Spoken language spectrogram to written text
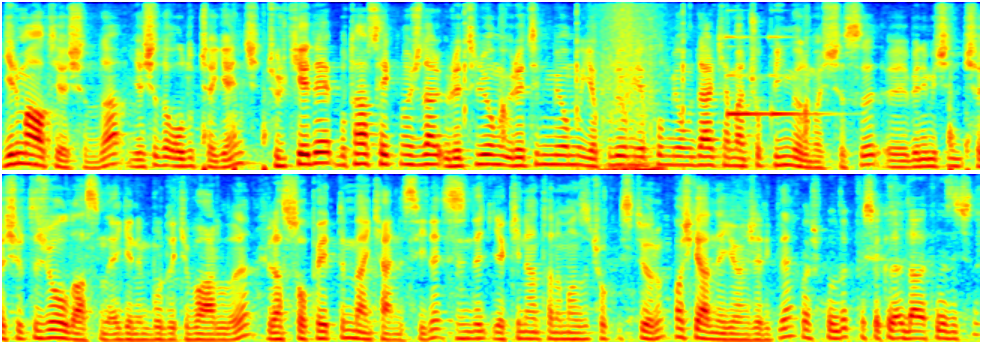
26 yaşında, yaşı da oldukça genç. Türkiye'de bu tarz teknolojiler üretiliyor mu, üretilmiyor mu, yapılıyor mu, yapılmıyor mu derken ben çok bilmiyordum açıkçası. E, benim için şaşırtıcı oldu aslında Ege'nin buradaki varlığı. Biraz sohbet ettim ben kendisiyle. Sizin de yakinen tanımanızı çok istiyorum. Hoş geldin Ege öncelikle. Hoş bulduk. Teşekkürler davetiniz için.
